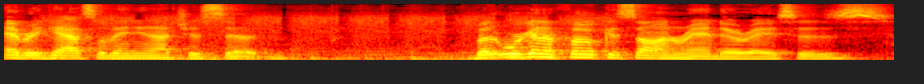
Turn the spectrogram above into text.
every Castlevania, not just SotN. But we're gonna focus on rando races.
